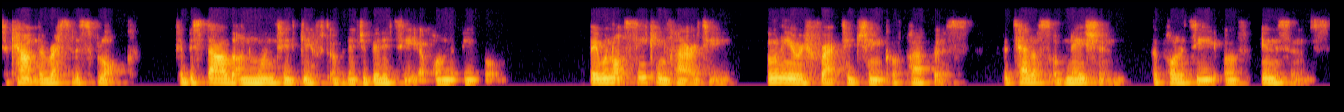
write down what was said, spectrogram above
to count the restless flock, to bestow the unwanted gift of legibility upon the people. They were not seeking clarity, only a refracted chink of purpose, the telos of nation, the polity of innocence.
